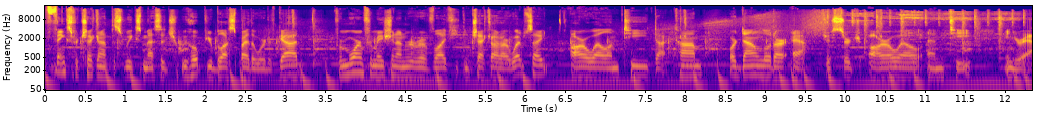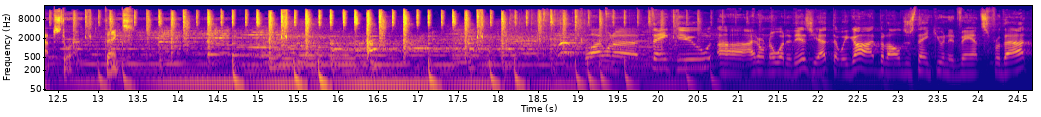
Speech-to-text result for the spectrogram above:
thanks for checking out this week's message. We hope you're blessed by the Word of God. For more information on River of Life, you can check out our website, rolmt.com, or download our app. Just search ROLMT in your App Store. Thanks. Well, I want to thank you. Uh, I don't know what it is yet that we got, but I'll just thank you in advance for that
